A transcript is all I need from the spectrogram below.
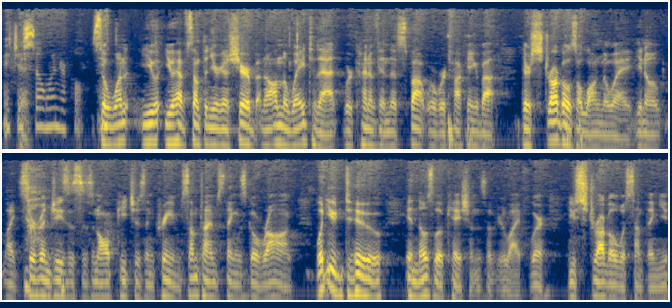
it's just so wonderful. So one, you you have something you're going to share, but on the way to that, we're kind of in this spot where we're talking about there's struggles along the way. You know, like serving Jesus isn't all peaches and cream. Sometimes things go wrong. What do you do in those locations of your life where you struggle with something? You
